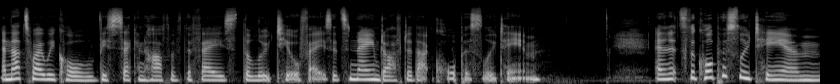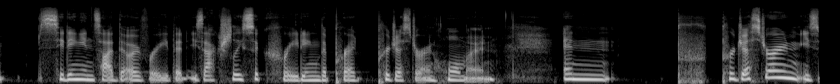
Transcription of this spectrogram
And that's why we call this second half of the phase the luteal phase. It's named after that corpus luteum. And it's the corpus luteum sitting inside the ovary that is actually secreting the pre- progesterone hormone. And progesterone is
